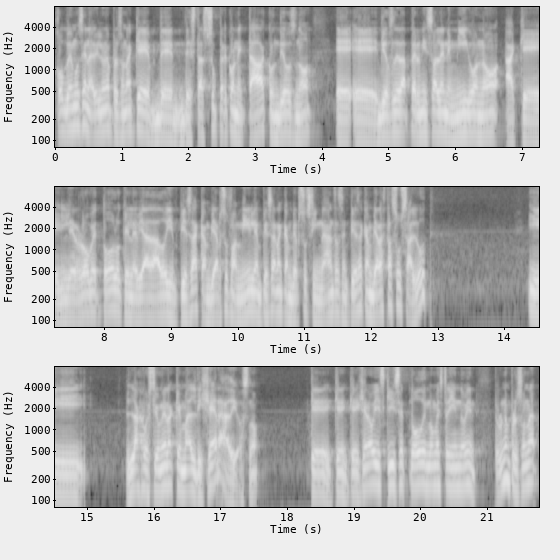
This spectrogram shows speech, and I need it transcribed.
Job vemos en la Biblia una persona que de, estar súper conectada con Dios, ¿no? Eh, eh, Dios le da permiso al enemigo, ¿no? A que le robe todo lo que le había dado y empieza a cambiar su familia, empiezan a cambiar sus finanzas, empieza a cambiar hasta su salud. Y la cuestión era que maldijera a Dios, ¿no? Que, que, que dijera, oye, es que hice todo y no me está yendo bien. Pero una persona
